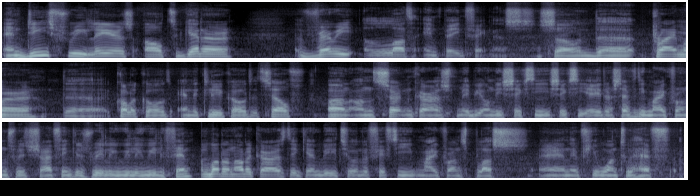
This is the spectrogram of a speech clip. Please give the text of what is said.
And these three layers all together vary a lot in paint thickness. So the primer, the color coat and the clear coat itself. On, on certain cars maybe only 60, 68 or 70 microns which I think is really really really thin. But on other cars they can be 250 microns plus. And if you want to have a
